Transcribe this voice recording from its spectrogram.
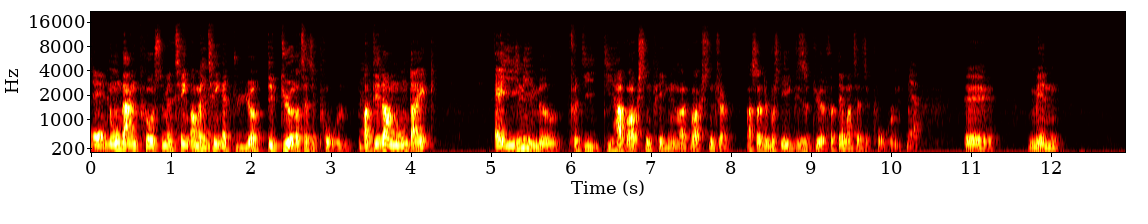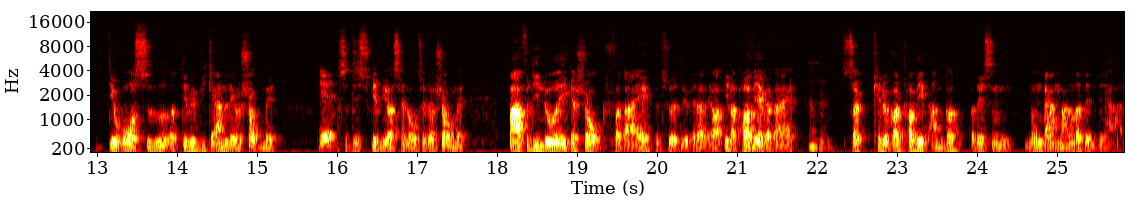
Ja. nogle gange poster man ting om, at ting er dyre. Det er dyrt at tage til Polen. Mm. Og det er der jo nogen, der ikke er enige med, fordi de har voksenpenge og et voksenjob. Og så er det måske ikke lige så dyrt for dem at tage til Polen. Ja. Øh, men det er jo vores side, og det vil vi gerne lave sjov med. ja. Så det skal vi også have lov til at lave sjov med. bare fordi noget ikke er sjovt for dig, betyder det, eller, eller påvirker dig, Mm-hmm. så kan det jo godt påvirke andre. Og det er sådan, nogle gange mangler den der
